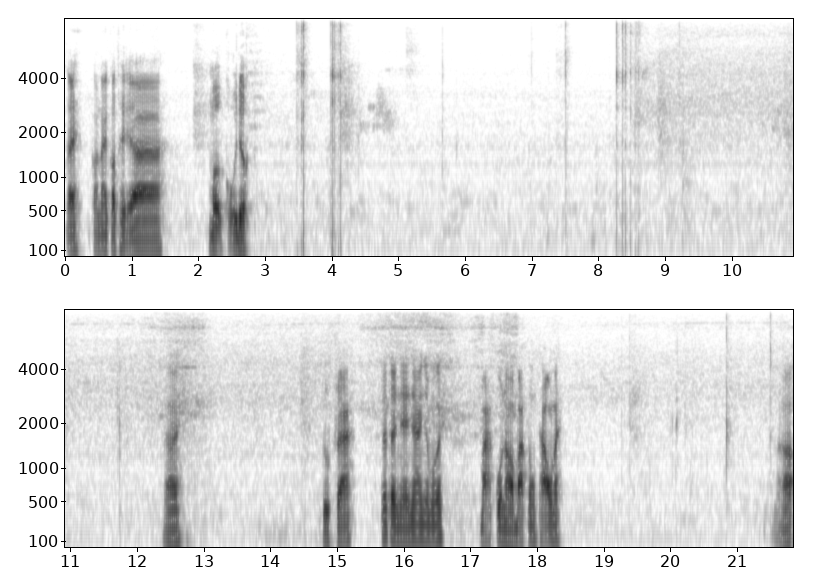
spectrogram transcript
đây con này có thể uh, mở cối được. Đây rút ra. Rất là nhẹ nhàng nha mọi người. Bạc của nó bạc đồng thau này. Đó.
